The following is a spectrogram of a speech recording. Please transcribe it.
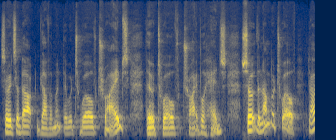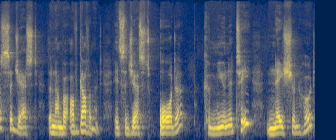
So it's about government. There were 12 tribes, there were 12 tribal heads. So the number 12 does suggest the number of government. It suggests order, community, nationhood,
